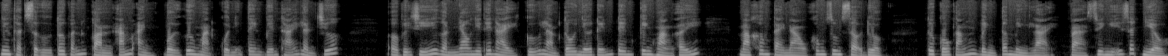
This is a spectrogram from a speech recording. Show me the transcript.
Nhưng thật sự tôi vẫn còn ám ảnh bởi gương mặt của những tên biến thái lần trước. Ở vị trí gần nhau như thế này cứ làm tôi nhớ đến đêm kinh hoàng ấy, mà không tài nào không run sợ được. Tôi cố gắng bình tâm mình lại và suy nghĩ rất nhiều.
